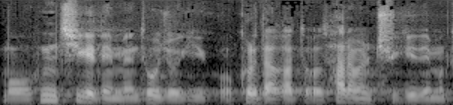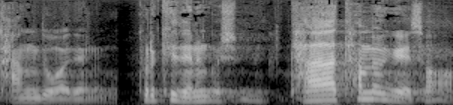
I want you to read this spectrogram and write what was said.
뭐 훔치게 되면 도적이고, 그러다가 또 사람을 죽이게 되면 강도가 되는 거고, 그렇게 되는 것입니다. 다 탐욕에서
